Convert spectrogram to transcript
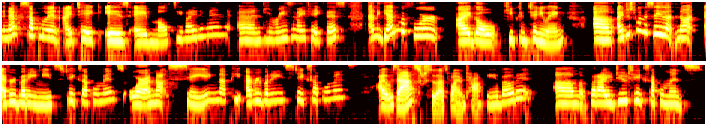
The next supplement I take is a multivitamin. And the reason I take this, and again, before I go keep continuing, um, I just want to say that not everybody needs to take supplements, or I'm not saying that pe- everybody needs to take supplements. I was asked, so that's why I'm talking about it. Um, but I do take supplements,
